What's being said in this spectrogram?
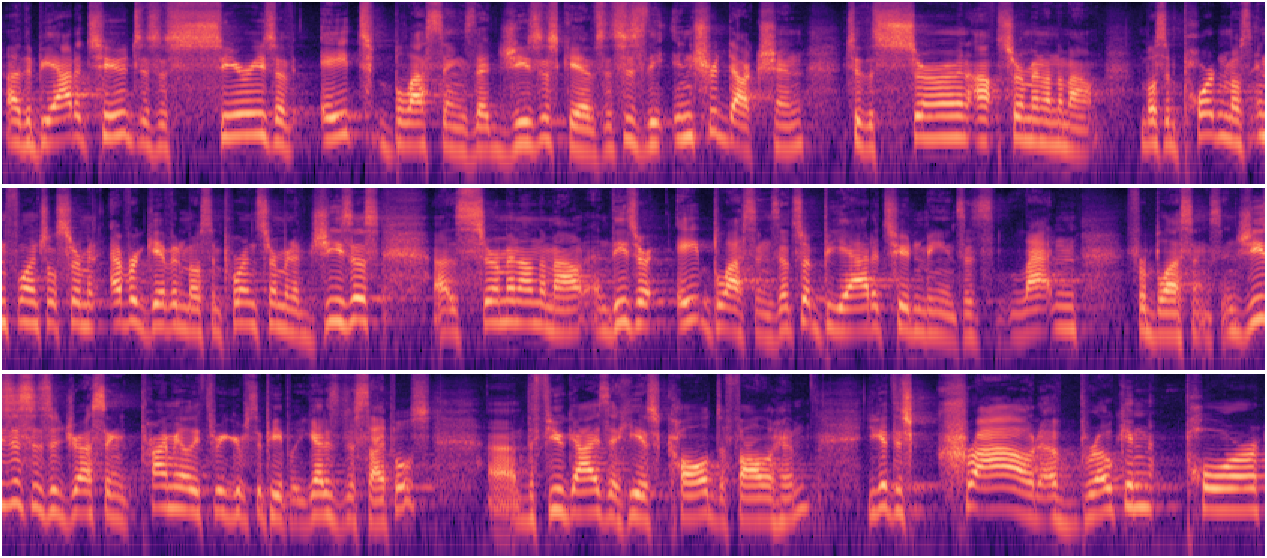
uh, the Beatitudes is a series of eight blessings that Jesus gives. This is the introduction to the Sermon, uh, sermon on the Mount, the most important, most influential sermon ever given, most important sermon of Jesus, uh, Sermon on the Mount. And these are eight blessings. That's what Beatitude means. It's Latin for blessings. And Jesus is addressing primarily three groups of people. You got his disciples, uh, the few guys that he has called to follow him. You get this crowd of broken, poor,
